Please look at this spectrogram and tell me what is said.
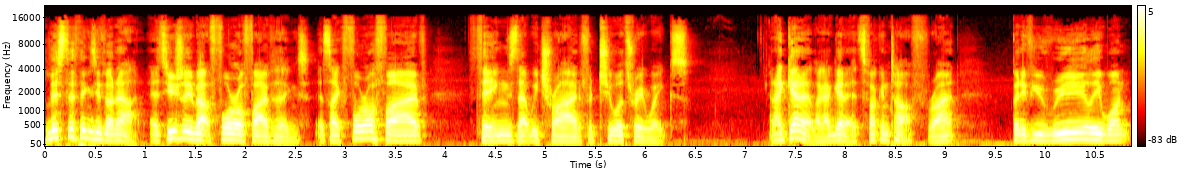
List the things you've done out. It's usually about four or five things. It's like four or five things that we tried for two or three weeks. And I get it. Like I get it. It's fucking tough, right? But if you really want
